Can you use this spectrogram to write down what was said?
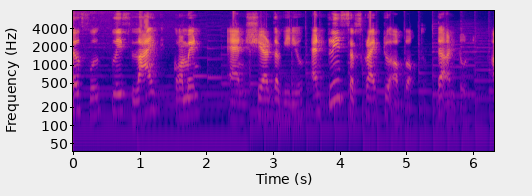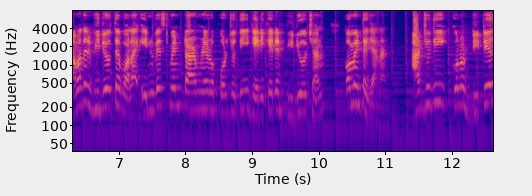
helpful, please like, comment, and share the video. And please subscribe to Upbokto, The Untold. আমাদের ভিডিওতে বলা ইনভেস্টমেন্ট টার্মের ওপর যদি ডেডিকেটেড ভিডিও চান কমেন্টে জানান। আর যদি কোনো ডিটেল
